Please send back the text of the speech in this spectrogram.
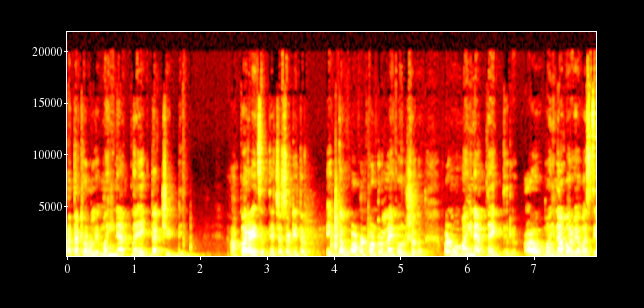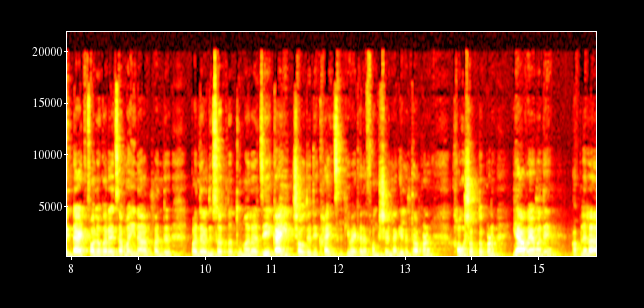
आता ठरवलं आहे महिन्यातनं एकदा चिट डे हां करायचं. त्याच्यासाठी तर एकदम पण आपण कंट्रोल नाही करू शकत. पण मग महिन्यातनं एक महिनाभर व्यवस्थित डाएट फॉलो करायचा. महिना पंधरा पंधरा दिवसातनं तुम्हाला जे काही इच्छा होते ते खायचं. किंवा एखाद्या फंक्शनला गेलं तर आपण खाऊ शकतो. पण या वयामध्ये आपल्याला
